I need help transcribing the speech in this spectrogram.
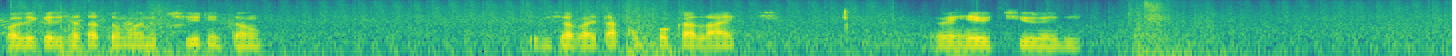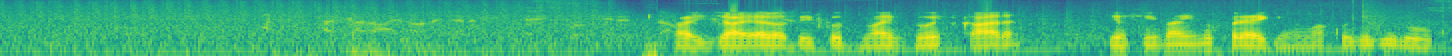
Pode ver que ele já tá tomando tiro, então ele já vai estar tá com pouca life. Eu errei o tiro ali. Aí já era, dei todos mais dois caras. E assim vai indo frag, é uma coisa de louco.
